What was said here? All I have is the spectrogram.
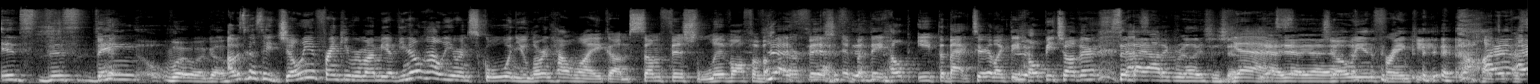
it's this thing. Where, where go? I was gonna say Joey and Frankie remind me of you know how you're in school and you learn how like um, some fish live off of Yes, other fish, yes, but yes. they help eat the bacteria, like they help each other. That's- Symbiotic relationship. Yes. Yeah, yeah, yeah. yeah. Joey and Frankie. I, I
